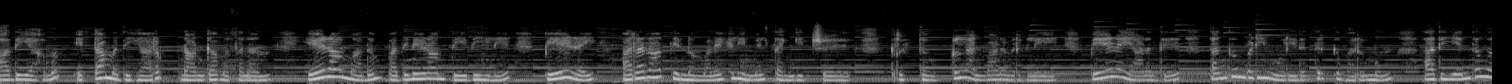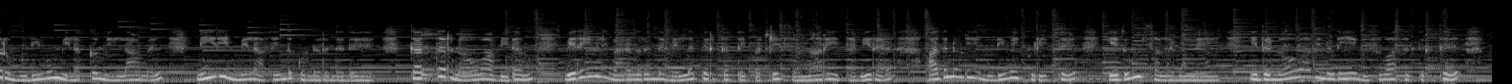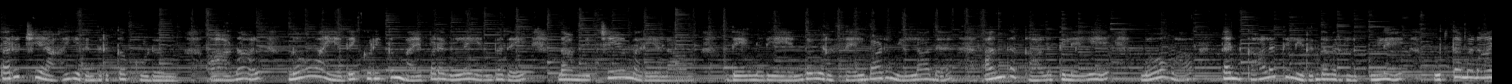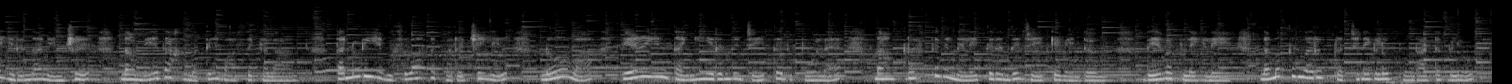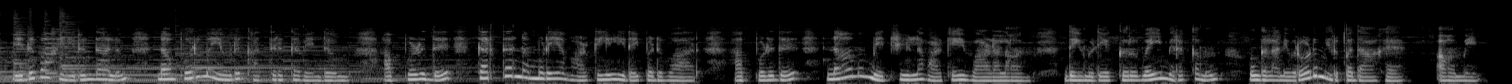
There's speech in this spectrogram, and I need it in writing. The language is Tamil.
ஆதியாகமம் எட்டாம் அதிகாரம் நான்காம் வசனம். ஏழாம் மாதம் பதினேழாம் தேதியிலே பேழை அரராத் என்னும் மலைகளின் மேல் தங்கிற்று. கிறிஸ்துவுக்குள் அன்பானவர்களே பேழையானது தங்கும்படி ஓரிடத்திற்கு வரும் முன் அது எந்த ஒரு முடிவும் இலக்கம் இல்லாமல் நீரின் மேல் அசைந்து கொண்டிருந்தது. கர்த்தர் நோவாவிடம் விரைவில் வரவிருந்த வெள்ளப்பெருக்கத்தை பற்றி சொன்னாரே தவிர அதனுடைய முடிவை குறித்து எதுவும் சொல்லவில்லை. இது நோவாவினுடைய விசுவாசத்திற்கு பரீட்சையாக இருந்திருக்கக்கூடும். ஆனால் நோவா எதை குறித்தும் பயப்படவில்லை என்பதை நாம் நிச்சயம் அறியலாம். தேவனுடைய எந்த ஒரு செயல்பாடும் இல்லாத அந்த காலத்திலேயே நோவா தன் காலத்தில் இருந்தவர்களுக்குள்ளே உத்தமனாய் இருந்தான் என்று நாம் வேதாகமத்தில் வாசிக்கலாம். தன்னுடைய விசுவாச பரீட்சையில் நோவா பேழையில் தங்கியிருந்து ஜெயித்தது போல நாம் கிறிஸ்துவில் நிலைத்திருந்து ஜெயிக்க வேண்டும். தேவ பிள்ளைகளே நமக்கு வரும் பிரச்சனைகளோ போராட்டங்களோ எதுவாக இருந்தாலும் நாம் பொறுமையோடு காத்திருக்க வேண்டும். அப்பொழுது கர்த்தர் நம்முடைய வாழ்க்கையில் இடைப்படுவார். அப்பொழுது நாமும் வெற்றியுள்ள வாழ்க்கையை வாழலாம். தேவனுடைய கருவையும் இரக்கமும் உங்கள் அனைவரோடும் இருப்பதாக. ஆமேன்.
